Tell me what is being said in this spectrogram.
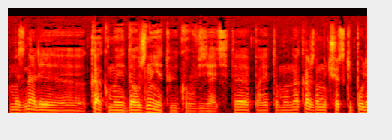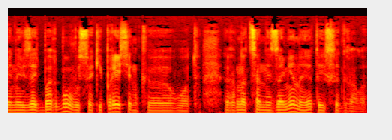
Мы знали, как мы должны эту игру взять. Да? Поэтому на каждом участке поля навязать борьбу, высокий прессинг, э, вот, равноценные замены, это и сыграло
